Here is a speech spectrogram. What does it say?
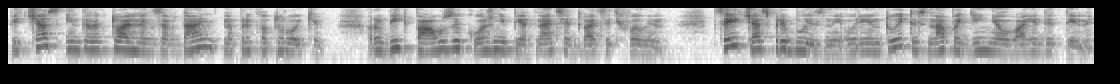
Під час інтелектуальних завдань, наприклад, уроків, робіть паузи кожні 15-20 хвилин. Цей час приблизний, орієнтуйтесь на падіння уваги дитини.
